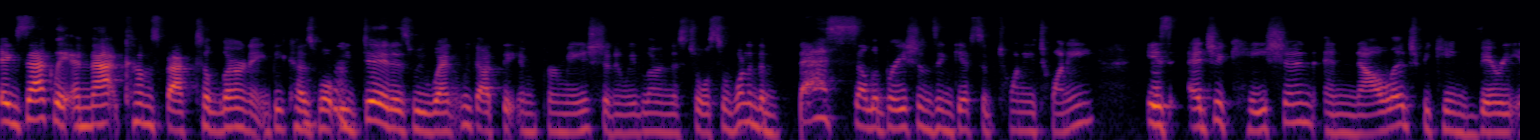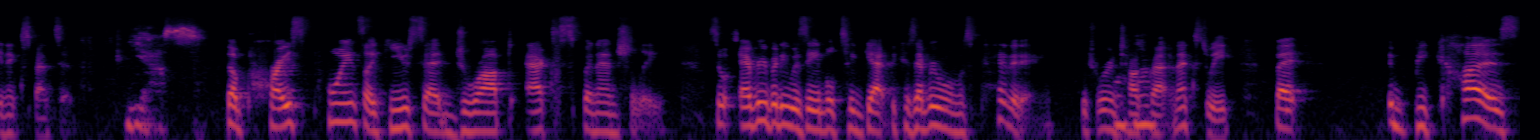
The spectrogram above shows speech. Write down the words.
Exactly. And that comes back to learning because what we mm-hmm. did is we went, we got the information and we learned this tool. So one of the best celebrations and gifts of 2020 is education and knowledge became very inexpensive. Yes. The price points, like you said, dropped exponentially. So everybody was able to get because everyone was pivoting, which we're going to mm-hmm. talk about next week. But because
